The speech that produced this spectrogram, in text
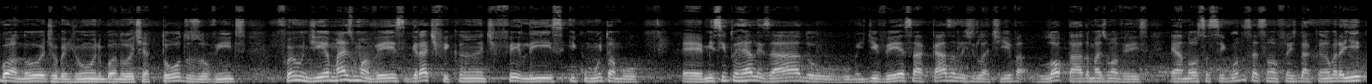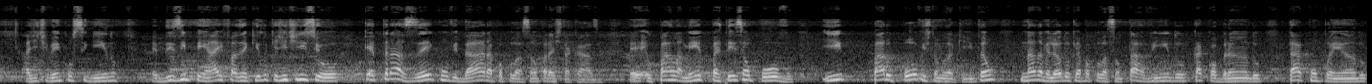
Boa noite, Rubem Júnior. Boa noite a todos os ouvintes. Foi um dia, mais uma vez, gratificante, feliz e com muito amor. É, me sinto realizado, Rubem, de ver essa Casa Legislativa lotada mais uma vez. É a nossa segunda sessão à frente da Câmara e a gente vem conseguindo é, desempenhar e fazer aquilo que a gente iniciou, que é trazer e convidar a população para esta casa. É, o parlamento pertence ao povo e para o povo estamos aqui. Então, nada melhor do que a população estar tá vindo, estar tá cobrando, estar tá acompanhando,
